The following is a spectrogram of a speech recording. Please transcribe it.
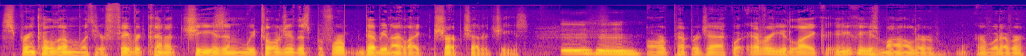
sprinkle them with your favorite kind of cheese and we told you this before debbie and i like sharp cheddar cheese or pepper jack, whatever you'd like. And You can use mild or or whatever.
